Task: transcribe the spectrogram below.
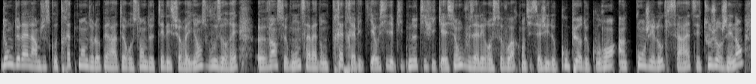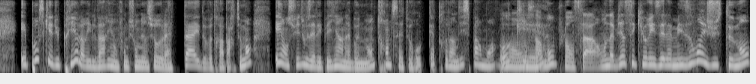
Donc de l'alarme jusqu'au traitement de l'opérateur au centre de télésurveillance, vous aurez euh, 20 secondes, ça va donc très très vite. Il y a aussi des petites notifications que vous allez recevoir quand il s'agit de coupure de courant, un congélo qui s'arrête, c'est toujours gênant. Et pour ce qui est du prix, alors il varie en fonction bien sûr de la taille de votre appartement et ensuite vous allez payer un abonnement 37,90 euros par mois. Bon, Ok. c'est un bon plan ça. On a bien sécurisé la maison et justement,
